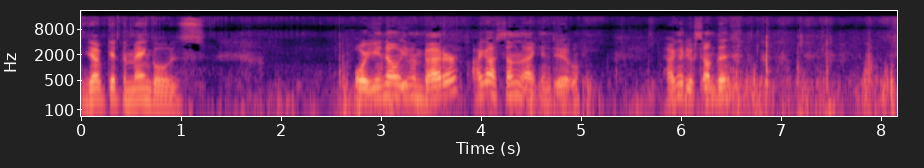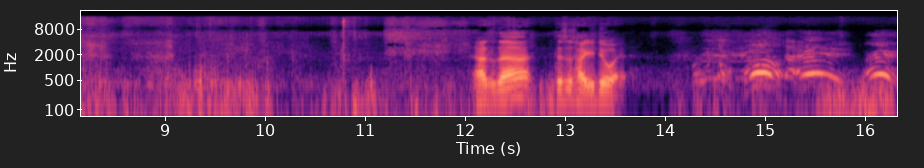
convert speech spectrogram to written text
Yep, get the mangoes. Or, you know, even better, I got something I can do. I can do something. As that, this is how you do it. Hey.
